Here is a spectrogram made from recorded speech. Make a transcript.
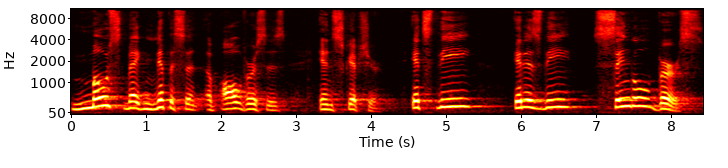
most magnificent of all verses in Scripture. It's the, it is the single verse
